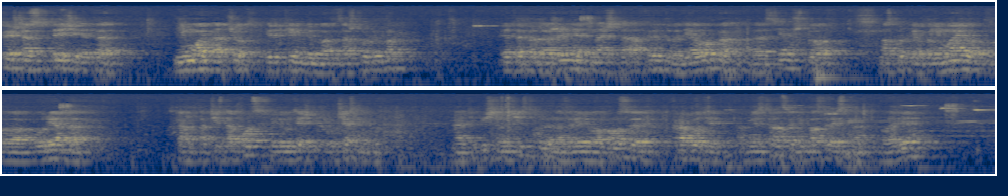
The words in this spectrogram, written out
Сегодняшняя встреча – это не мой отчет перед кем-либо за что-либо. Это продолжение значит, открытого диалога э, с тем, что, насколько я понимаю, э, у ряда, скажем так, чистопольцев или участников э, типичного чистого назрели вопросы к работе администрации непосредственно в главе,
